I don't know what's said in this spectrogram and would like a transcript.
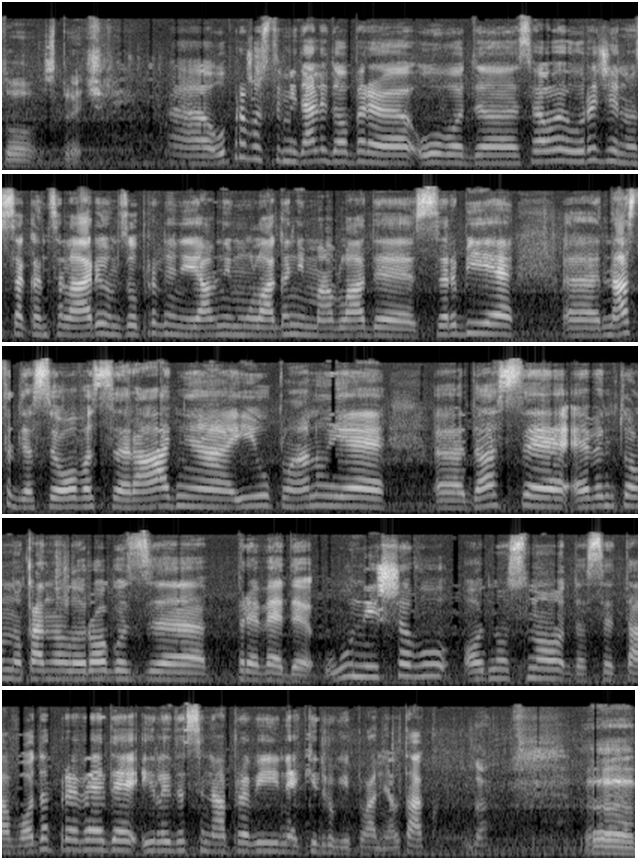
to sprečili. Upravo ste mi dali dobar e, uvod. E, sve ovo je urađeno sa Kancelarijom za upravljanje javnim ulaganjima vlade Srbije. Nastavlja se ova saradnja i u planu je da se eventualno kanal Rogoz prevede u Nišavu, odnosno da se ta voda prevede ili da se napravi neki drugi plan, je li tako? Da. E,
